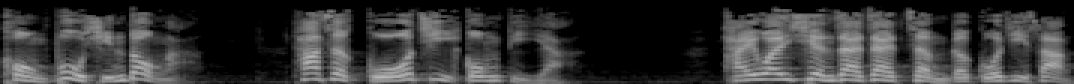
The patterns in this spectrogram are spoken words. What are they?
恐怖行动啊。他是国际公敌呀，台湾现在在整个国际上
